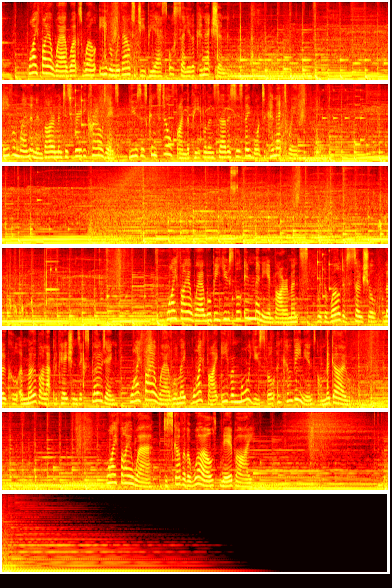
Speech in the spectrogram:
Wi-Fi Aware works well even without a GPS or cellular connection. Even when an environment is really crowded, users can still find the people and services they want to connect with. Wi-Fi Aware will be useful in many environments. With the world of social, local and mobile applications exploding, Wi-Fi Aware will make Wi-Fi even more useful and convenient on the go. Wi-Fi Aware. Discover the world nearby.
